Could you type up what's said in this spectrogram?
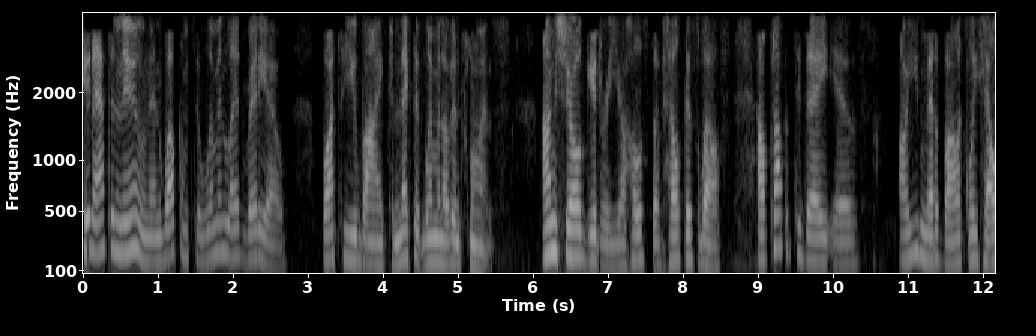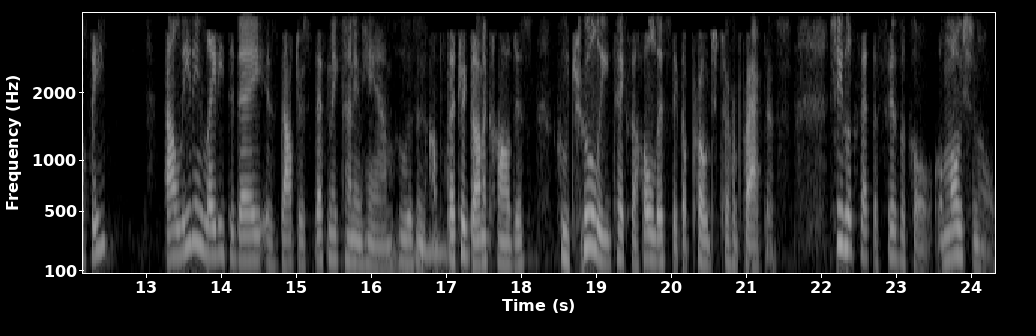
Good afternoon and welcome to Women Led Radio, brought to you by Connected Women of Influence. I'm Cheryl Guidry, your host of Health is Wealth. Our topic today is, are you metabolically healthy? Our leading lady today is Dr. Stephanie Cunningham, who is an obstetric gynecologist who truly takes a holistic approach to her practice. She looks at the physical, emotional,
